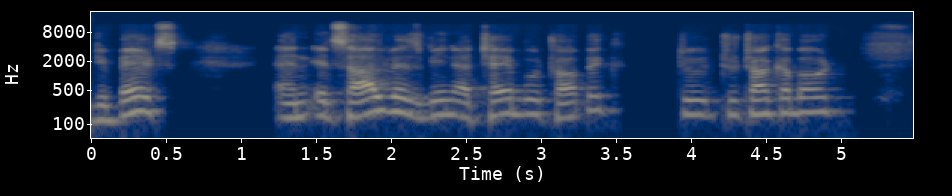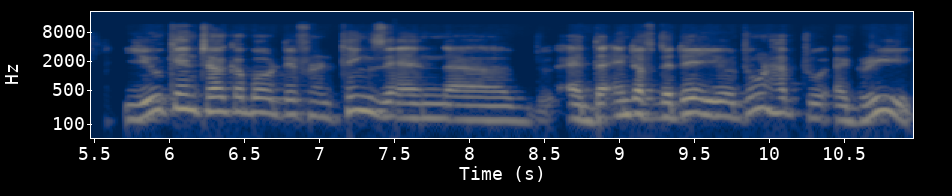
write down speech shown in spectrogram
debates, and it's always been a taboo topic to to talk about you can talk about different things and uh, at the end of the day you don't have to agree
